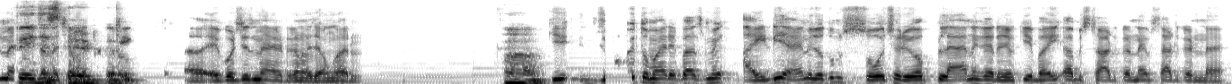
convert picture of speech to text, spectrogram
पेजेस क्रिएट करो। एक और चीज़ मैं ऐड करना चाहूँगा हाँ। कि जो भी तुम्हारे पास में आइडिया है ना जो तुम सोच रहे हो प्लान कर रहे हो कि भाई अब स्टार्ट करना है स्टार्ट करना है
